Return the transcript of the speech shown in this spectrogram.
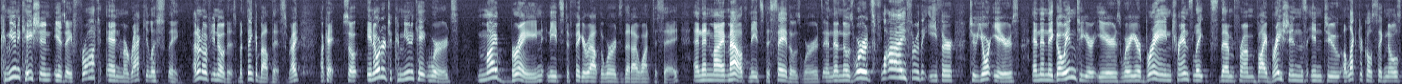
communication is a fraught and miraculous thing. I don't know if you know this, but think about this, right? Okay, so in order to communicate words, my brain needs to figure out the words that I want to say, and then my mouth needs to say those words, and then those words fly through the ether to your ears, and then they go into your ears where your brain translates them from vibrations into electrical signals,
